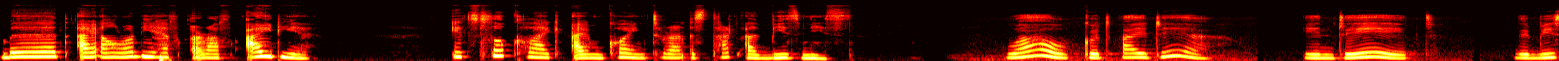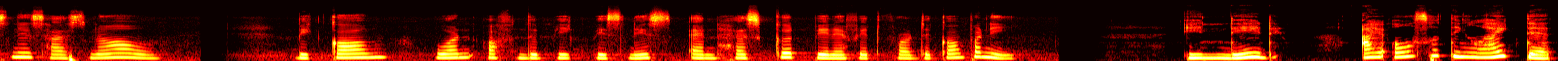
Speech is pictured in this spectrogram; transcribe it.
but I already have a rough idea. It looks like I'm going to run a startup business. Wow, good idea. Indeed, the business has now become one of the big business and has good benefit for the company. Indeed, I also think like that.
